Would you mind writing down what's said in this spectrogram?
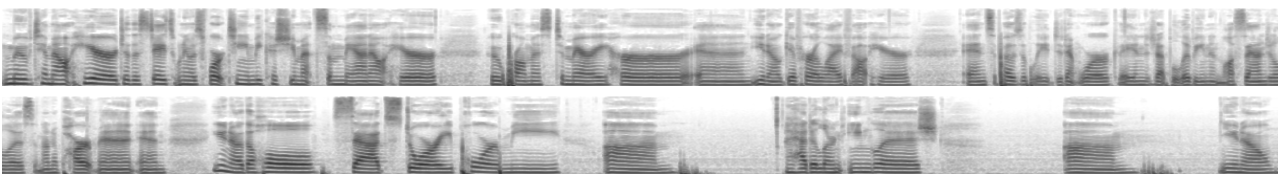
moved him out here to the States when he was 14 because she met some man out here who promised to marry her and, you know, give her a life out here and supposedly it didn't work. They ended up living in Los Angeles in an apartment, and you know the whole sad story. Poor me. Um, I had to learn English. Um, you know.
